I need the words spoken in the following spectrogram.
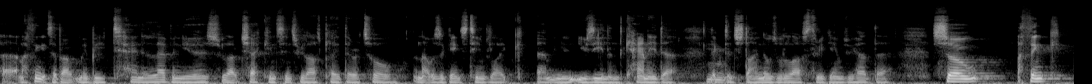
and I think it's about maybe 10 11 years without checking since we last played there at all and that was against teams like um, New Zealand Canada mm. Liechtenstein those were the last three games we had there so I think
